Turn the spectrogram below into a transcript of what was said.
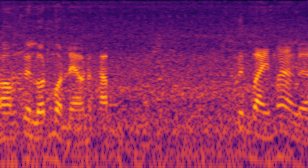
น้องๆขึ้น รถหมดแล้วนะครับ ขึ้นไวมากเลย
